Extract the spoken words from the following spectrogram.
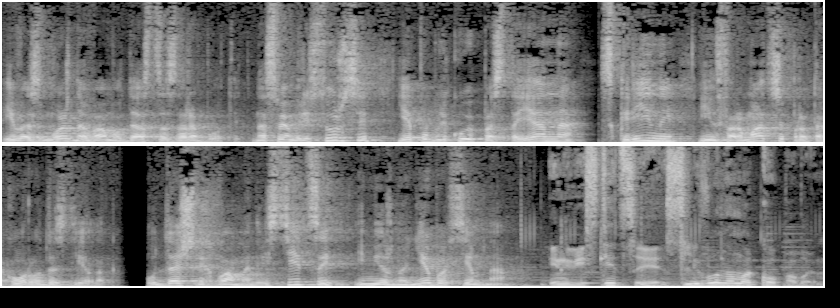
и, возможно, вам удастся заработать. На своем ресурсе я публикую постоянно скрины и информацию про такого рода сделок. Удачных вам инвестиций и мирного неба всем нам. Инвестиции с Ливоном Акоповым.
